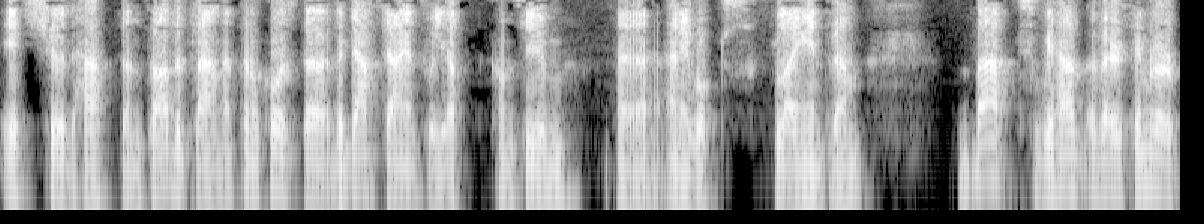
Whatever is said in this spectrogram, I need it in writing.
it should happen to other planets. And of course the, the gas giants will just consume uh, any rocks flying into them. But we have a very similar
